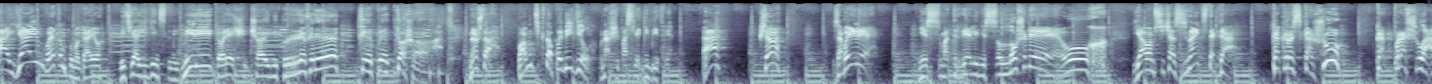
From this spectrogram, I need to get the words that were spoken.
А я им в этом помогаю, ведь я единственный в мире говорящий чайник рефери Кипятоша. Ну что, помните, кто победил в нашей последней битве? А? Что? Забыли? Не смотрели, не слушали? Ух, я вам сейчас, знаете тогда, как расскажу, как прошла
